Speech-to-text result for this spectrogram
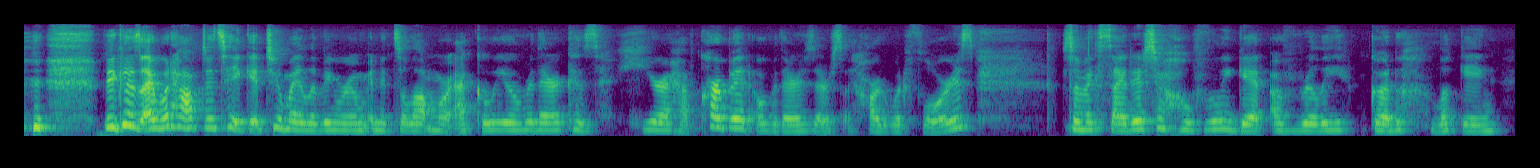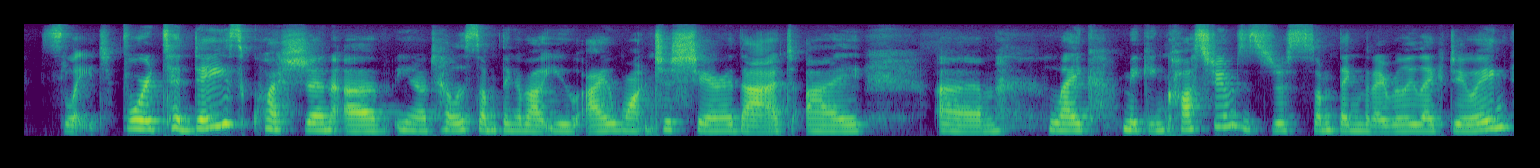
because I would have to take it to my living room and it's a lot more echoey over there because here I have carpet, over there there's like hardwood floors. So I'm excited to hopefully get a really good looking slate. For today's question of, you know, tell us something about you, I want to share that I um, like making costumes. It's just something that I really like doing.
